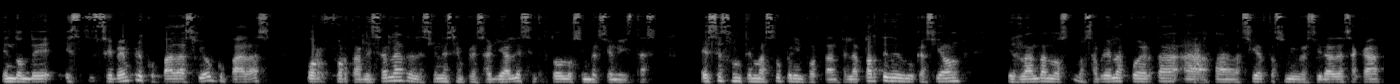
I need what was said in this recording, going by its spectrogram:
en donde se ven preocupadas y ocupadas por fortalecer las relaciones empresariales entre todos los inversionistas. Ese es un tema súper importante. La parte de educación, Irlanda nos, nos abrió la puerta a, ciertas universidades acá,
